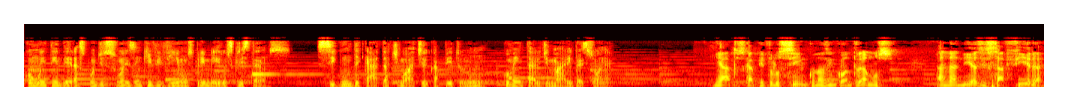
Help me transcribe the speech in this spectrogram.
Como entender as condições em que viviam os primeiros cristãos? Segunda carta a Timóteo capítulo 1, comentário de Mari Persona. Em Atos capítulo 5, nós encontramos Ananias e Safira,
